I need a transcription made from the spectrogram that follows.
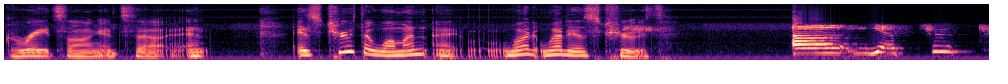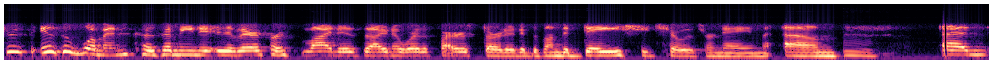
great song. It's uh, and is Truth a woman? Uh, what what is Truth? Uh, yes, truth. Truth is a woman because I mean, it, the very first line is, "I know where the fire started." It was on the day she chose her name, um, mm. and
